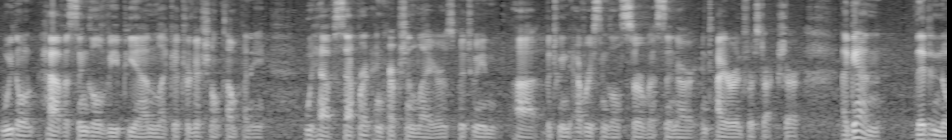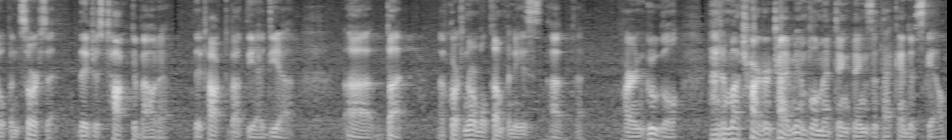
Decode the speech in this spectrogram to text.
We don't have a single VPN like a traditional company. We have separate encryption layers between uh, between every single service in our entire infrastructure. Again, they didn't open source it. They just talked about it. They talked about the idea. Uh, but of course, normal companies uh, are in Google had a much harder time implementing things at that kind of scale.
